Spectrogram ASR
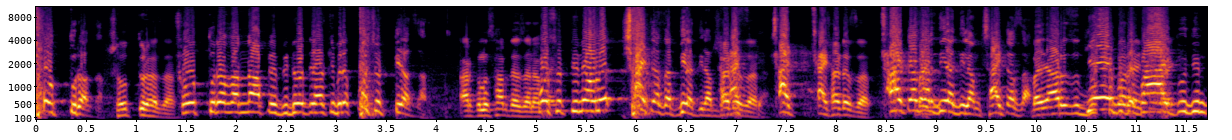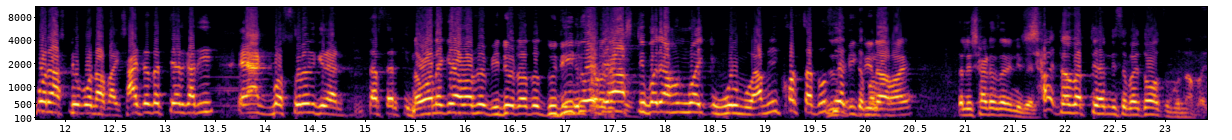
সত্তর হাজার। সত্তর হাজার। সত্তর হাজার না আপনি ভিডিও দিয়ে আসতে পারে পঁয়ষট্টি হাজার। আর কোনো ছাড় দেওয়া যায় না পঁয়ষট্টি না হলে ষাট হাজার দিয়ে দিলাম 60,000 আজকে। ষাট ষাট। ষাট হাজার। ষাট হাজার দিয়ে দিলাম ষাট হাজার। ভাই আরও? ভাই দুদিন পরে আসলে হব না ভাই। ষাট হাজার টাকার গাড়ি এক বছরের গ্যারান্টি তার স্যার কি? না অনেকে আমার ভিডিওটা তো দুই দিন ভিডিও দিয়ে আসতে পারে এখন ভাই কি বলব? আমি খরচা তো দিয়ে দিতে না হয় তাহলে ষাট হাজারই নেবেন। ষাট হাজার টাকার নিচে ভাই দেওয়া যাব না ভাই।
